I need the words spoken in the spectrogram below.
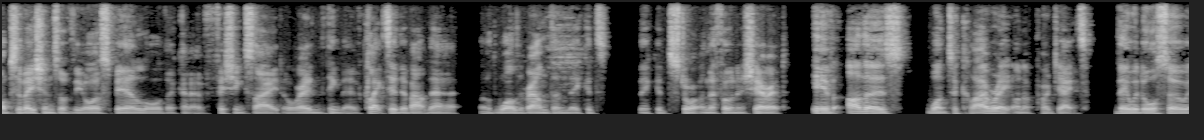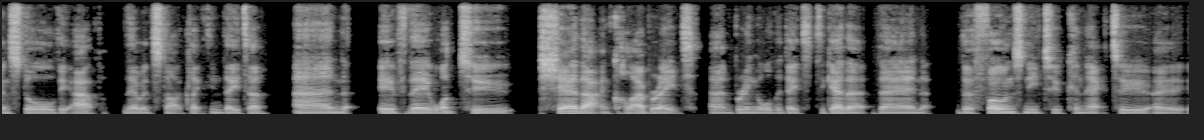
observations of the oil spill or the kind of fishing site or anything they've collected about their the world around them they could they could store it on their phone and share it if others want to collaborate on a project they would also install the app they would start collecting data and if they want to share that and collaborate and bring all the data together then the phones need to connect to a,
